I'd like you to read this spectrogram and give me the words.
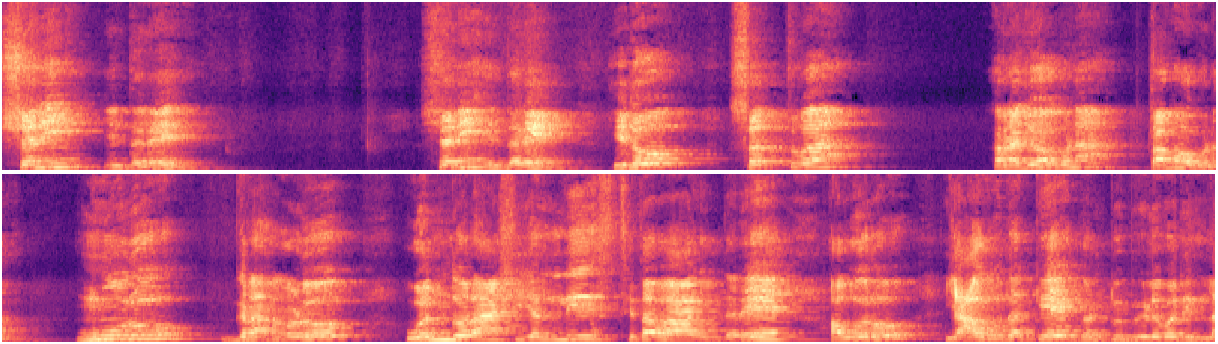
ಶನಿ ಇದ್ದರೆ ಶನಿ ಇದ್ದರೆ. ಇದು ಸತ್ವ ರಜೋಗುಣ, ತಮೋಗುಣ. ಮೂರು ಗ್ರಹಗಳು ಒಂದು ರಾಶಿಯಲ್ಲಿ ಸ್ಥಿತವಾಗಿದ್ದರೆ ಅವರು ಯಾವುದಕ್ಕೆ ಗಂಟು ಬೀಳುವುದಿಲ್ಲ.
